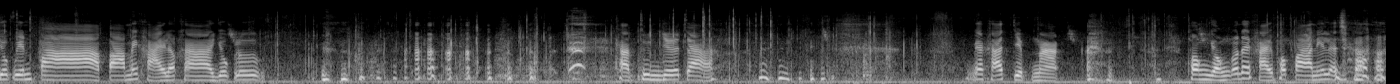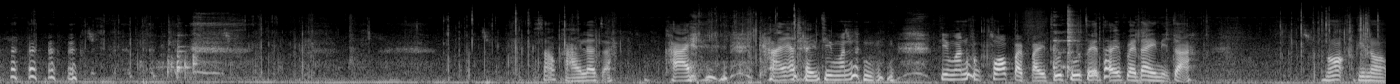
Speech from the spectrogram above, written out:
ยกเว้นปลา ปลาไม่ขายแล้วค่ะ ยกเลิก ขาดทุนเยอะจ้าแม่ค้าเจ็บหนัก ทองหยองก็ได้ขายเพราะปลานี่แหละจ้าเศร้าขายแล้วจ้ะ ขาย ขายอะไรที่มันที่มันพอไปไปทุทุเไทยไปได้นี่จ้ะเนาะพี่น้อง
